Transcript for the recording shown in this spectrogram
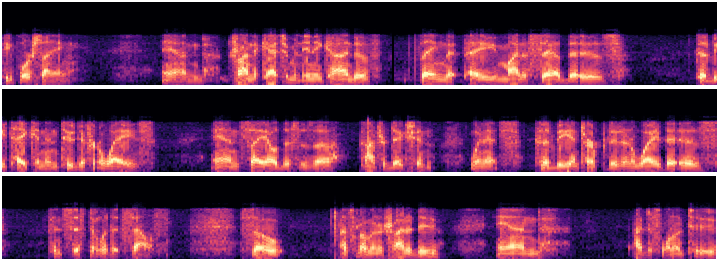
people are saying and trying to catch them in any kind of thing that they might have said that is could be taken in two different ways and say, oh, this is a contradiction when it could be interpreted in a way that is consistent with itself. So that's what I'm going to try to do. And I just wanted to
